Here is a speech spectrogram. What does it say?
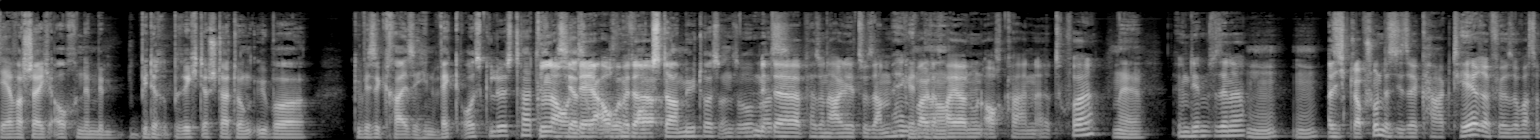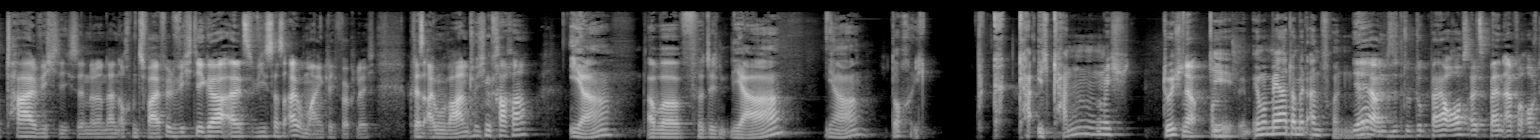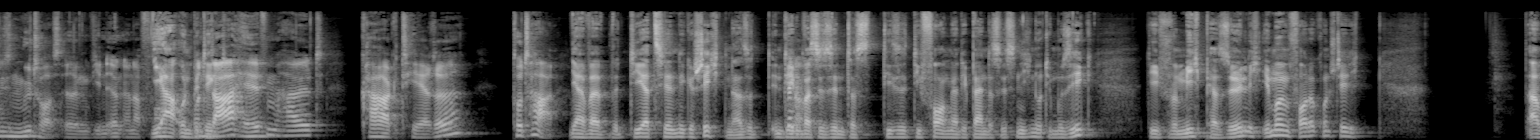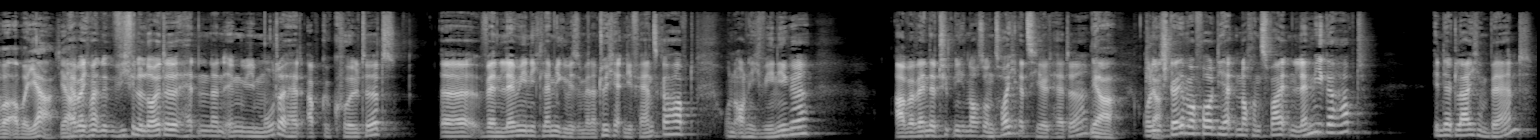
der wahrscheinlich auch eine Berichterstattung über gewisse Kreise hinweg ausgelöst hat. Genau, und der ja auch mit der- Rockstar-Mythos und so. Mit der Personalie zusammenhängt, weil das Genau. war ja nun auch kein äh, Zufall nee. in dem Sinne. mhm, mhm. Also ich glaube schon, dass diese Charaktere für sowas total wichtig sind und dann auch im Zweifel wichtiger, als wie ist das Album eigentlich wirklich. Das Album war natürlich ein Kracher, Ja, aber für den, ja, ja, doch, ich, ich kann mich durch Ja, die, immer mehr damit anfreunden. Ja, ja, und du, du brauchst als Band einfach auch diesen Mythos irgendwie in irgendeiner Form. Ja, unbedingt. Und da helfen halt Charaktere total. Ja, weil die erzählen die Geschichten, also in dem, Genau. was sie sind, dass diese, die Form ja die Band, das ist nicht nur die Musik, die für mich persönlich immer im Vordergrund steht. Ich, aber, aber ja, ja. Ja. aber ich meine, wie viele Leute hätten dann irgendwie Motorhead abgekultet, äh, wenn Lemmy nicht Lemmy gewesen wäre? Natürlich hätten die Fans gehabt und auch nicht wenige. Aber wenn der Typ nicht noch so ein Zeug erzählt hätte, ja, und klar. ich stell dir mal vor, die hätten noch einen zweiten Lemmy gehabt in der gleichen Band,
